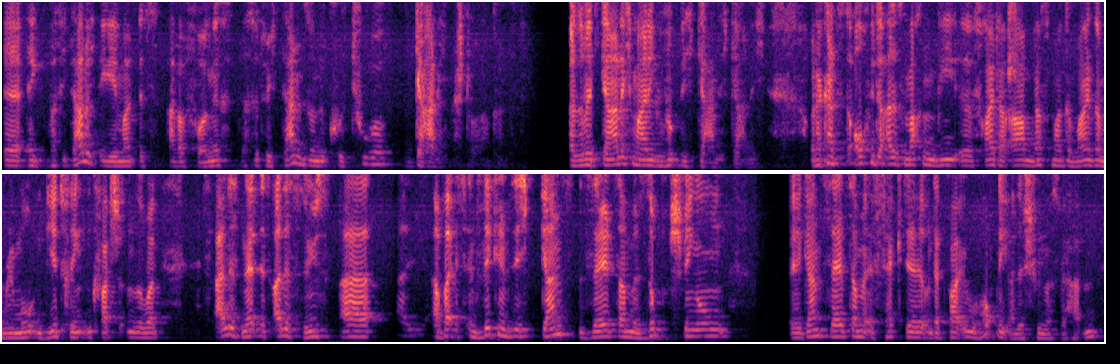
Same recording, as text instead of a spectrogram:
Äh, was sich dadurch ergeben hat, ist aber folgendes, dass du natürlich dann so eine Kultur gar nicht mehr steuern kannst. Also mit gar nicht meine ich wirklich gar nicht, gar nicht. Und da kannst du auch wieder alles machen wie äh, Freitagabend, lass mal gemeinsam remote ein Bier trinken, quatschen und so weiter. Ist alles nett, ist alles süß, äh, aber es entwickeln sich ganz seltsame Subschwingungen, äh, ganz seltsame Effekte und das war überhaupt nicht alles schön, was wir hatten.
